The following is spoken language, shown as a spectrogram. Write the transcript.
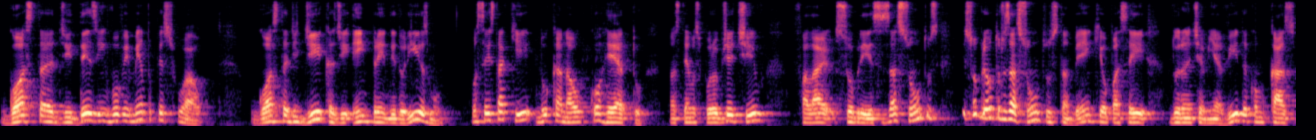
gosta de desenvolvimento pessoal, gosta de dicas de empreendedorismo, você está aqui no canal correto. Nós temos por objetivo falar sobre esses assuntos e sobre outros assuntos também que eu passei durante a minha vida, como o caso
